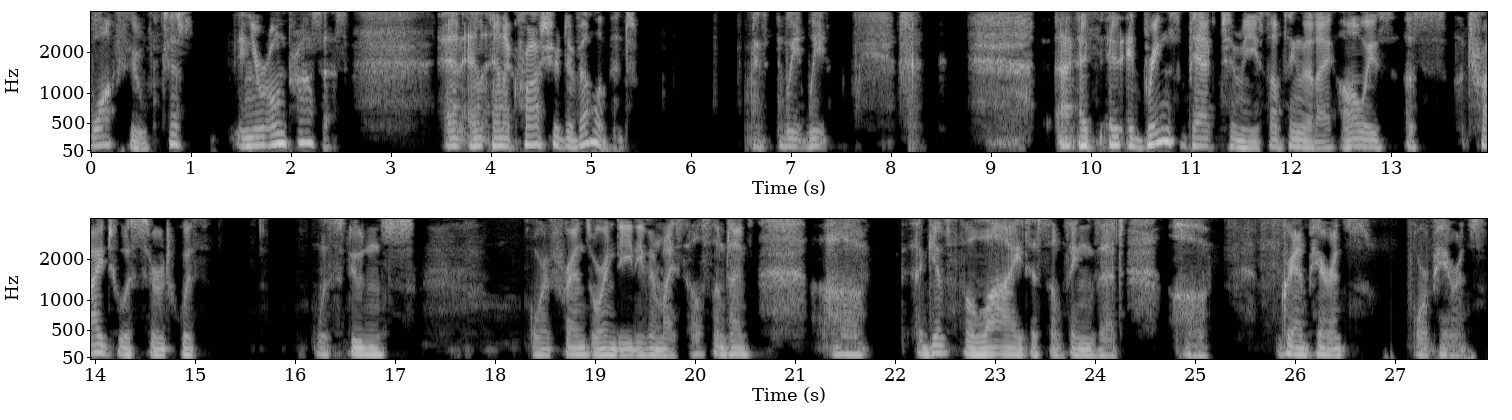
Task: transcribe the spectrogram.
walked through, just in your own process, and and and across your development, we we. I, it it brings back to me something that I always ass, try to assert with with students or with friends, or indeed even myself. Sometimes uh, gives the lie to something that uh, grandparents or parents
